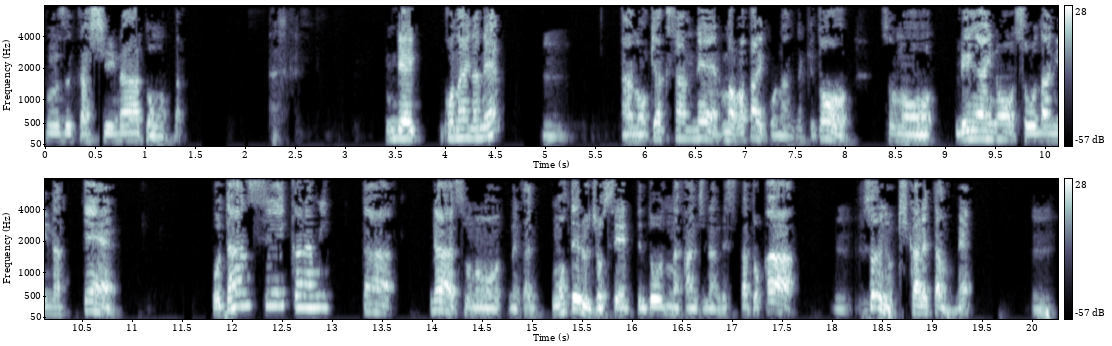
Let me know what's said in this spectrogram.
難しいなと思った。確かで、この間ね、に。うん。あの、お客さんで、まあ若い子なんだけど、その、恋愛の相談になって、男性から見たら、その、なんか、モテる女性ってどんな感じなんですかとか、うん。そういうのを聞かれたのね。うん。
